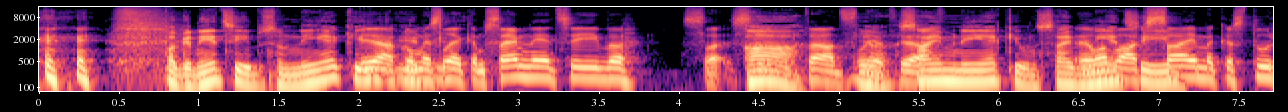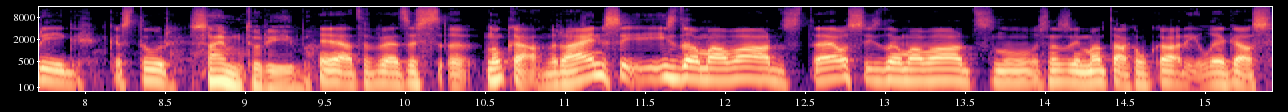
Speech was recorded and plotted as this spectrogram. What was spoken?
Paganiecības un nieki. Jā, ko mēs liekam saimniecība Sa, sa, à, tādas lietas, jā, jā. saimnieki un saimniecība. Labāk saime, kas turīga, kas tur. Saimturība. Jā, tāpēc es, nu kā, Rainis izdomā vārdus, tēvs izdomā vārdus, nu, es nezinu, man tā kaut kā arī liekas.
